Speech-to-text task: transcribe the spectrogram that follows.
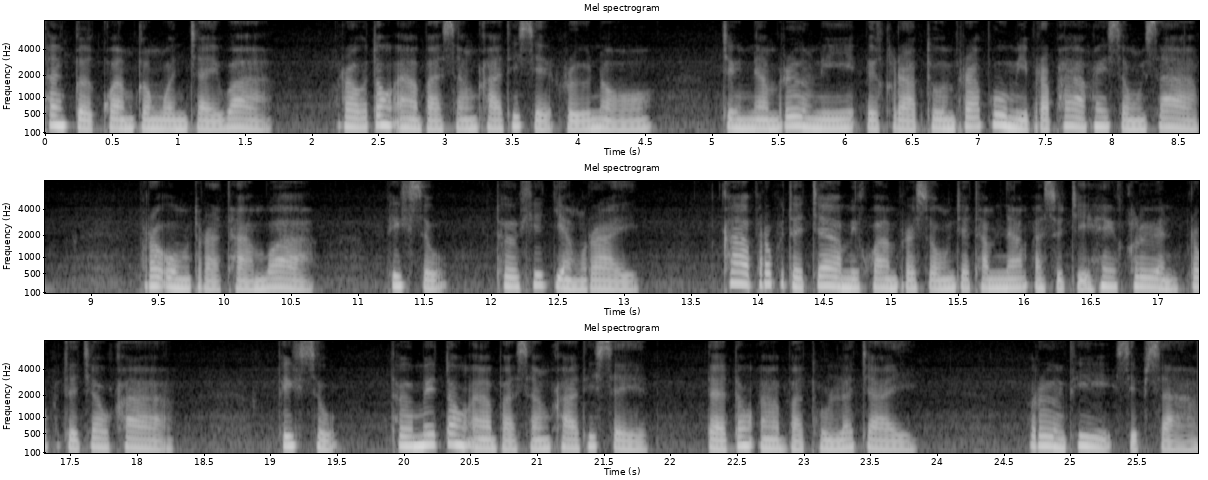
ท่านเกิดความกังวลใจว่า เราต้องอาบัตสังฆาทิเศษหรือหนอ จึงนำเรื่องนี้ไปกราบทูลพระผู้มีพระภาคให้ทรงทราบพ พระองค์ตรัสถามว่า ภิกษุ เธอคิดอย่างไร ข้าพระพุทธเจ้ามีความประสงค์จะทำน้ำอสุจิให้เคลื่อน พระพุทธเจ้าข้าภิกษุ เธอไม่ต้องอาบัตสังฆาทิเศษแต่ต้องอาบัตทุนละใจ เรื่องที่สิบสาม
